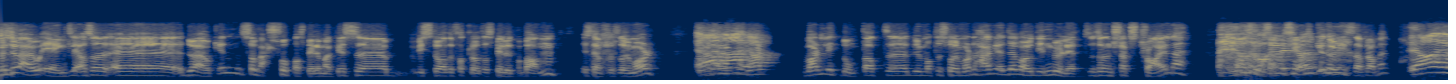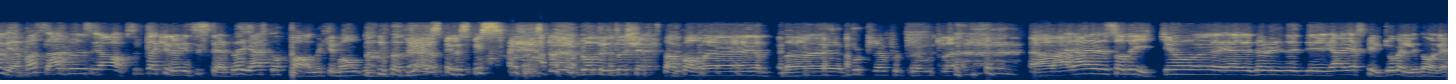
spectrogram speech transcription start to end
Men du er jo egentlig altså, eh, du er jo ikke en så verst fotballspiller, Markus, eh, hvis du hadde fått lov til å spille ut på banen istedenfor å stå i mål. Ja, nei, ja. Var det litt dumt at eh, du måtte stå i mål? Det, her, det var jo din mulighet, en slags trial der. At du kunne vise deg fram her. Ja, jeg vet det. Ja, absolutt. Jeg kunne jo insistert på det. Jeg står faen ikke i mål, men Jeg spiller spiss. Gått rundt og kjefta på alle jentene. Fortere, fortere, fortere. Ja, nei, jeg, så det gikk jo jeg, det, jeg, jeg spilte jo veldig dårlig.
